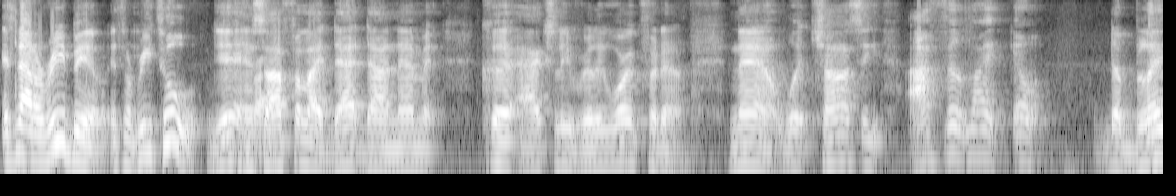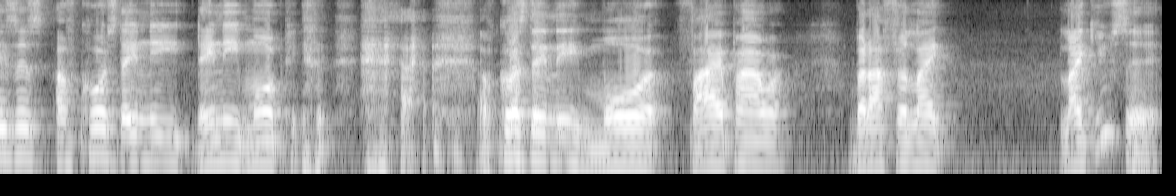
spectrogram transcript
it's not a rebuild, it's a retool. yeah, and so I feel like that dynamic could actually really work for them. Now with Chauncey, I feel like yo, the Blazers, of course they need they need more. pe- of course they need more firepower, but I feel like, like you said,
